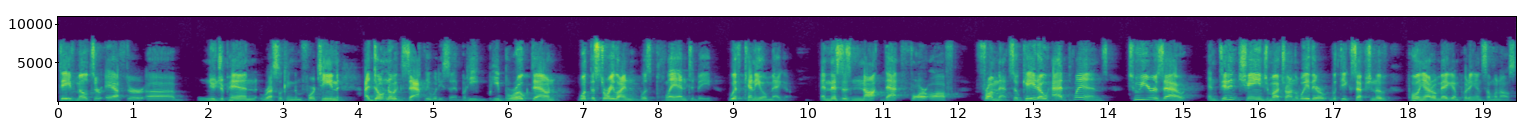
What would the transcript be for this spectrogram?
Dave Meltzer after uh, New Japan Wrestle Kingdom 14. I don't know exactly what he said, but he he broke down what the storyline was planned to be with Kenny Omega. And this is not that far off from that. So Gedo had plans two years out and didn't change much on the way there, with the exception of pulling out Omega and putting in someone else.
